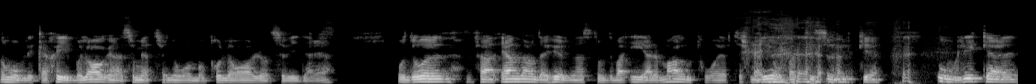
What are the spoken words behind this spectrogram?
de olika skivbolagen som Metronom och Polar och så vidare. Och då, för en av de där hyllorna stod det var Ermalm på eftersom jag jobbat i så mycket olika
